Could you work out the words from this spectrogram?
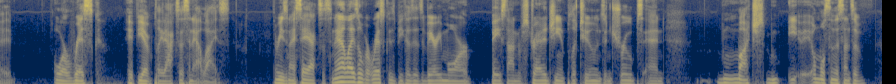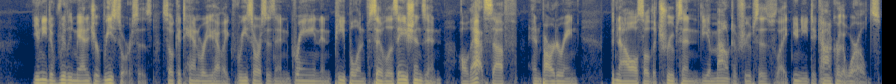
uh, or Risk if you haven't played Axis and Allies. The reason I say Axis and Allies over Risk is because it's very more based on strategy and platoons and troops and much almost in the sense of you need to really manage your resources. So Catan, where you have like resources and grain and people and civilizations and all that stuff and bartering, but now also the troops and the amount of troops is like you need to conquer the worlds.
